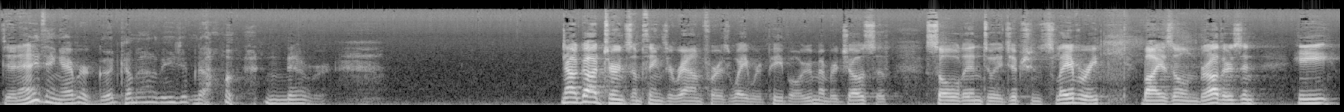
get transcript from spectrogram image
Did anything ever good come out of Egypt? No, never. Now, God turned some things around for his wayward people. Remember, Joseph sold into Egyptian slavery by his own brothers, and he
